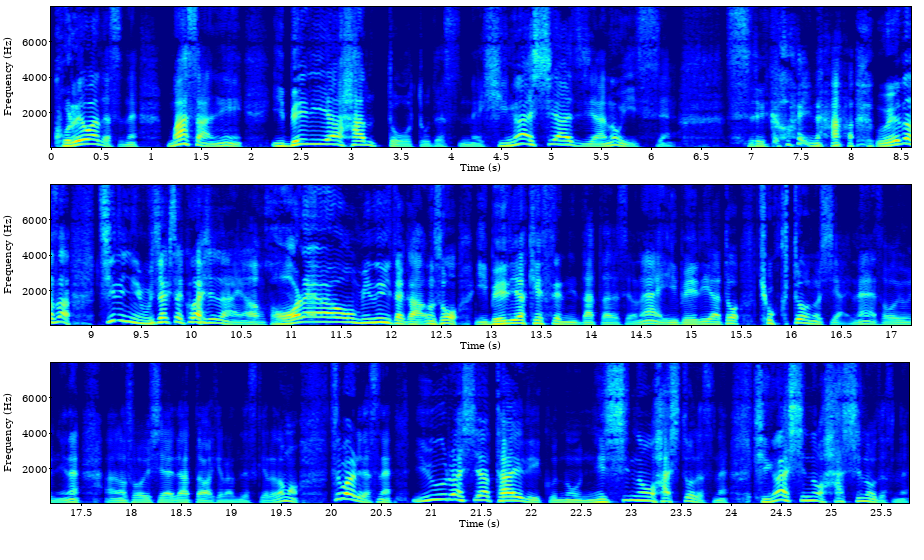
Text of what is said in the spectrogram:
これはですね、まさにイベリア半島とですね、東アジアの一戦。すごいな。上田さん、チリにむちゃくちゃ詳しいじゃないよ。これを見抜いたか。うん、そう、イベリア決戦だったですよね。イベリアと極東の試合ね。そういうふうにね、あの、そういう試合であったわけなんですけれども、つまりですね、ユーラシア大陸の西の端とですね、東の端のですね、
